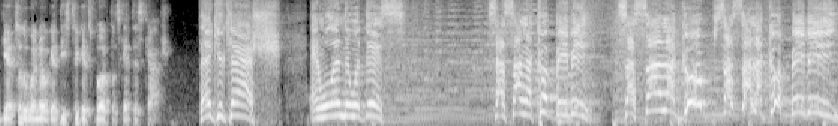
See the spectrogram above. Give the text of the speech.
Get to the window, get these tickets booked. Let's get this cash. Thank you, Cash. And we'll end it with this. Sent la coupe, baby. Sent la coupe. Sent la coupe, baby.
